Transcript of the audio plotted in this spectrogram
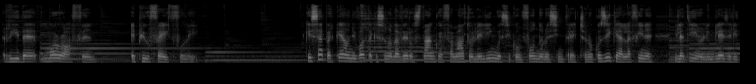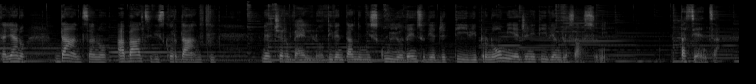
ride more often e più faithfully. Chissà perché ogni volta che sono davvero stanco e affamato le lingue si confondono e si intrecciano, così che alla fine il latino, l'inglese e l'italiano danzano a balzi discordanti nel cervello, diventando un miscuglio denso di aggettivi, pronomi e genitivi anglosassoni. Pazienza,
